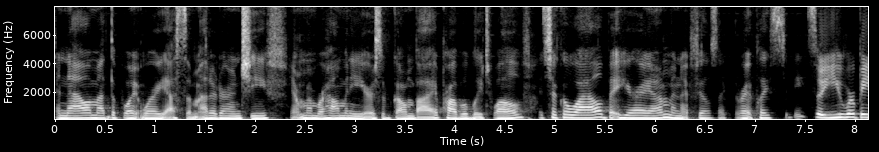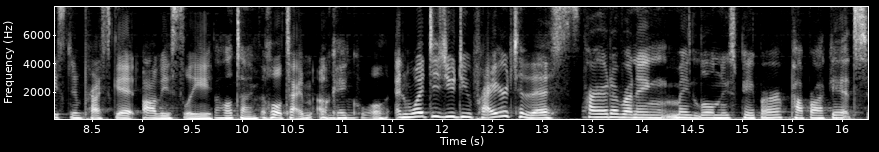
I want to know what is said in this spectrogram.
And now I'm at the point where, yes, I'm editor in chief. Can't remember how many years have gone by, probably 12. It took a while, but here I am, and it feels like the right place to be. So you were based in Prescott, obviously. The whole time. The whole time. Okay, mm-hmm. cool. And what did you do prior to this? Prior to running my little newspaper, Pop Rocket,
